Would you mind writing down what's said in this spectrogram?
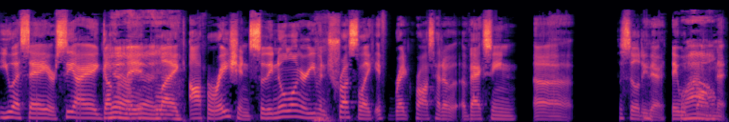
USA or CIA government yeah, yeah. like operations. So they no longer even trust like if Red Cross had a, a vaccine uh facility there, they would Wow. bomb that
